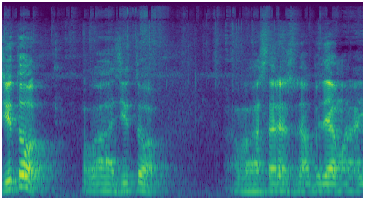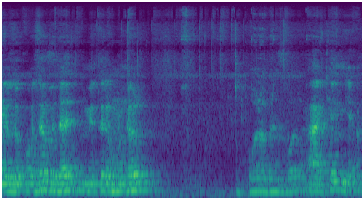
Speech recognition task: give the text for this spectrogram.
જીતો? વાહ જીતો. વાહ સરસ. આ બધા અમારા લોકો છે બધા મિત્ર મંડળ. હા કેમ ગયા?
